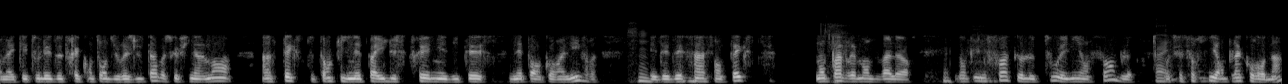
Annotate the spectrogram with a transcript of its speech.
on a été tous les deux très contents du résultat parce que finalement, un texte, tant qu'il n'est pas illustré ni édité, ce n'est pas encore un livre. Hmm. Et des dessins sans texte n'ont pas vraiment de valeur. Donc, une fois que le tout est mis ensemble, on s'est sorti en plein Corona.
